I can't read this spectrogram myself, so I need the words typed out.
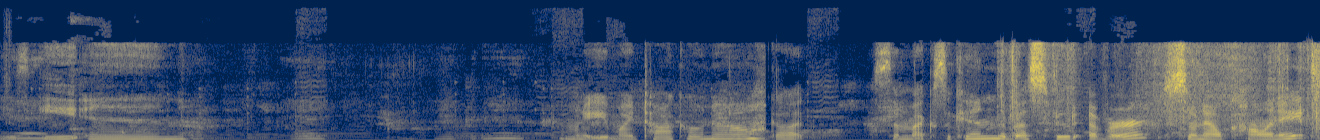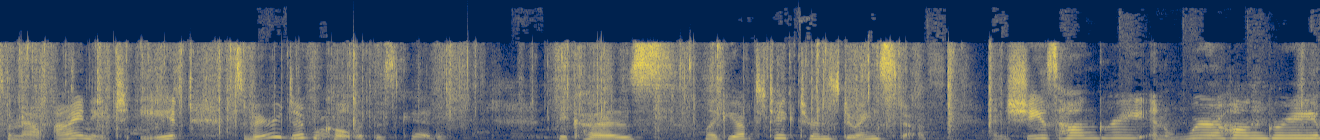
She's eating. I'm gonna eat my taco now. Got some Mexican, the best food ever. So now Colin ate, so now I need to eat. It's very difficult with this kid because like you have to take turns doing stuff. And she's hungry and we're hungry.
